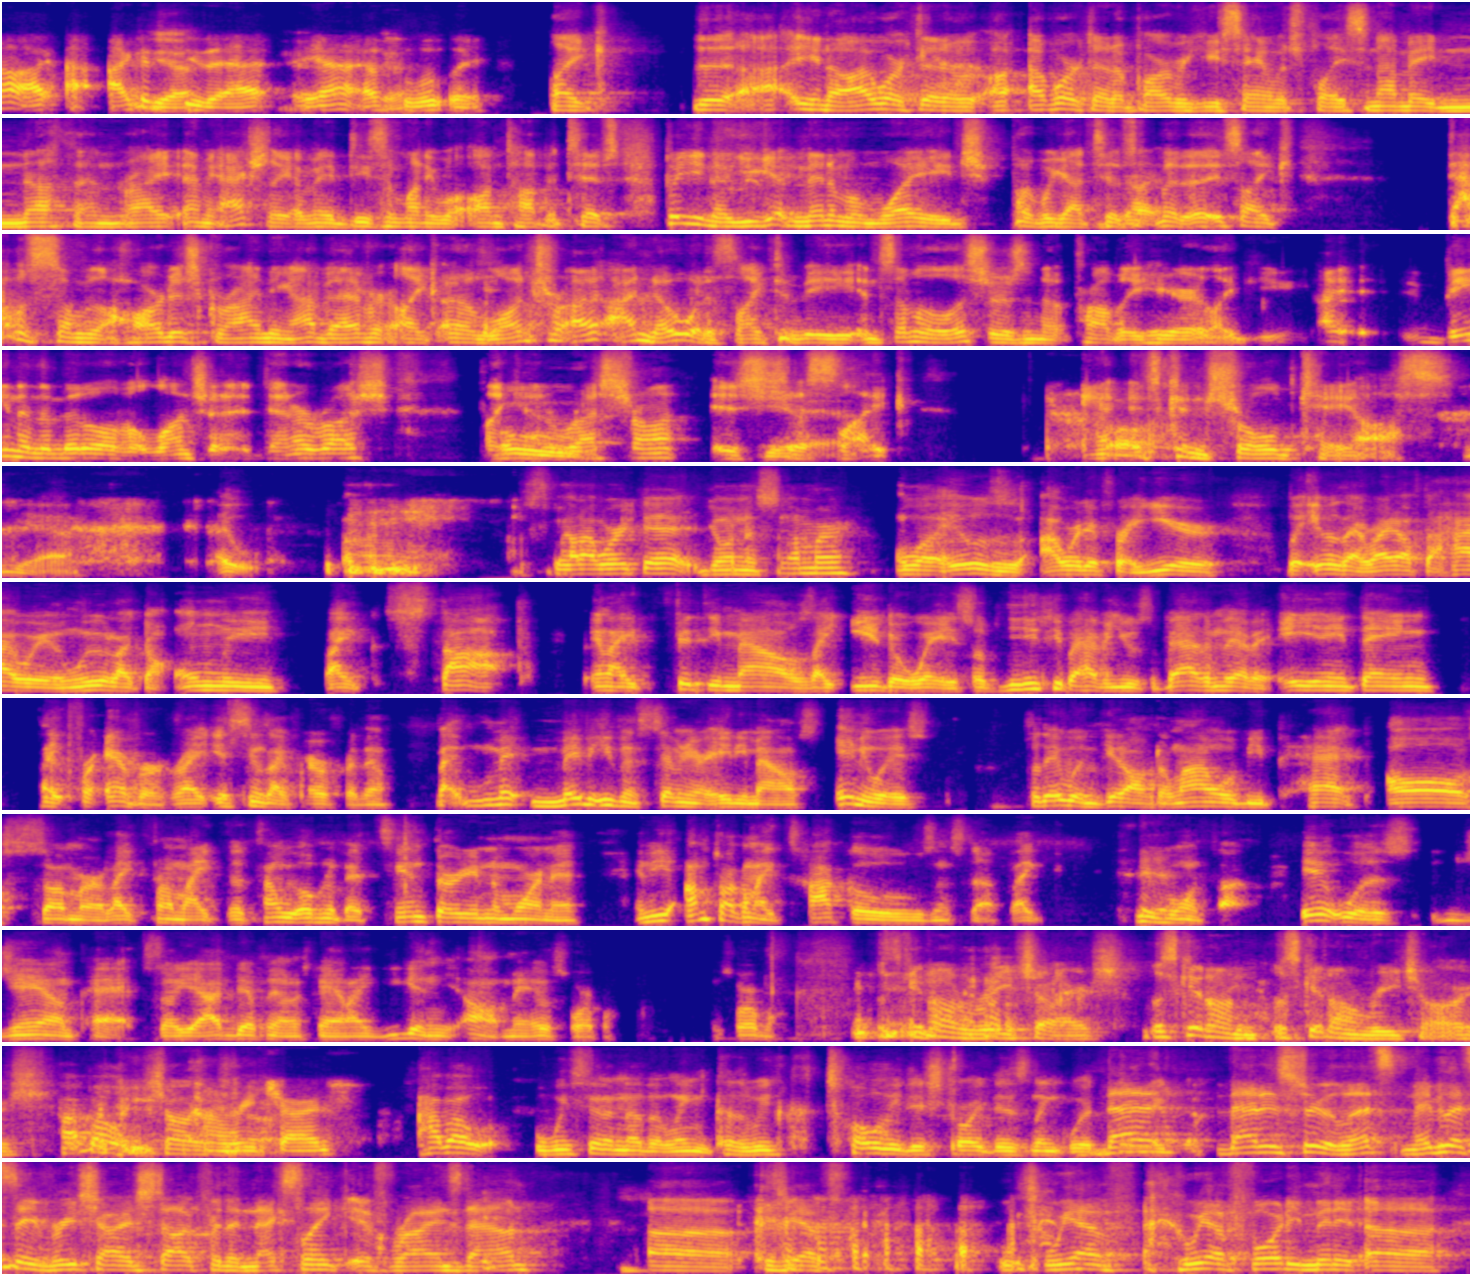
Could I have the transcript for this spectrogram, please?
I, I, I could Yeah. see that. Yeah, absolutely. like the I- you know I worked at a I worked at a barbecue sandwich place and I made nothing right I mean actually I made decent money on top of tips but you know you get minimum wage but we got tips Right. but it's like that was some of the hardest grinding I've ever like a lunch I, I know what it's like to be and some of the listeners know probably here like I, being in the middle of a lunch and a dinner rush like at a restaurant is Yeah. just like and it's Oh. controlled chaos yeah. I- um, spot I worked at during the summer. Well, it was I worked there for a year, but it was like right off the highway, and we were like the only like stop in like 50 miles, like either way. So these people haven't used the bathroom, they haven't ate anything like forever, right? It seems like forever for them, like may- maybe even 70 or 80 miles. Anyways, so they wouldn't get off. The line would be packed all summer, like from like the time we opened up at 10 30 in the morning. And the- I'm talking like tacos and stuff, like people Yeah. want tacos it was jam packed. So yeah, I definitely understand. Like you getting, oh man, it was horrible. It was horrible. let's get on recharge let's get on let's get on recharge How about recharge On recharge. how about we send another link because we totally destroyed this link with That that is true. Let's maybe let's save recharge stock for the next link if Ryan's down. Uh, because we have we have we have 40 minute uh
